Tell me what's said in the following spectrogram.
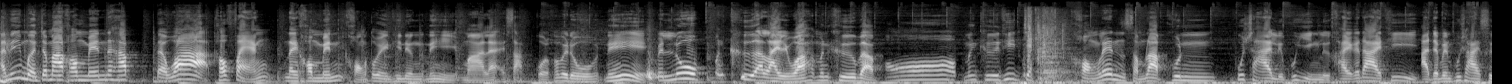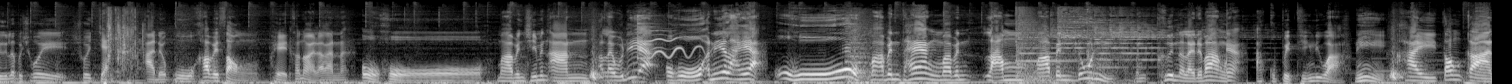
อันนี้เหมือนจะมาคอมเมนต์นะครับ แต่ว่าเขาแฝงในคอมเมนต์ของตัวเองทีนึง นี่มาแล้วไอสัตว์กดเข้าไปดู นี่เป็นรูปมันคืออะไรวะ มันคือแบบ อ๋อ มันคือที่แจกของเล่นสำหรับคุณผู้ชายหรือผู้หญิงหรือใครก็ได้ที่อาจจะเป็นผู้ชายซื้อแล้วไปช่วยช่วยแจกอะเดี๋ยวกูเข้าไปส่องเพจเขาหน่อยแล้วกันนะ โอ้โห มาเป็นชิ้นเป็นอัน อะไรวะเนี่ย โอ้โห อันนี้อะไรอะ โอ้โห มาเป็นแท่ง มาเป็นลำ มาเป็นดุ้น มันขึ้นอะไรได้บ้างเนี่ยอะกูปิดทิ้งดีกว่า นี่ ใครต้องการ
